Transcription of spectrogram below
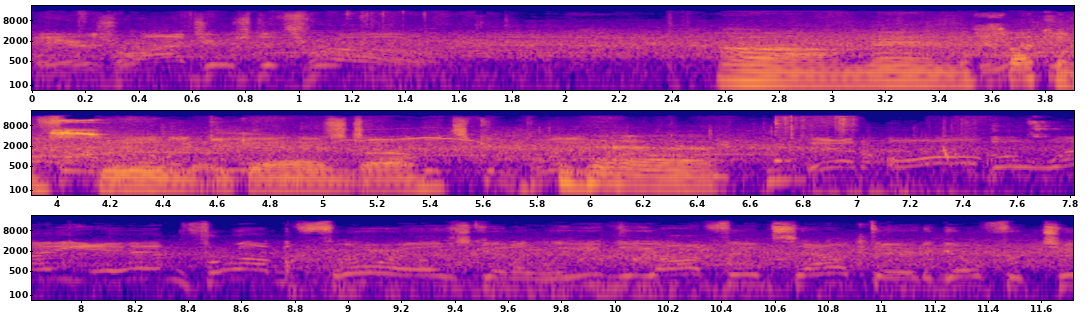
Here's Rodgers to throw. Oh man, the fucking scene again, bro. it's complete. Yeah. And all the way in from Flores going to leave the offense out there to go for two.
